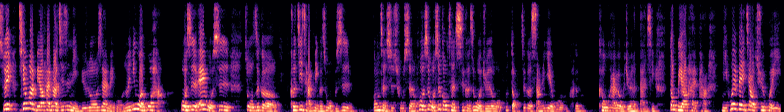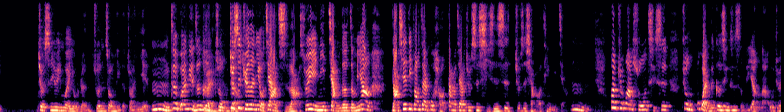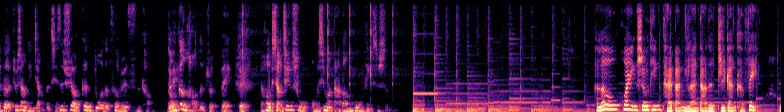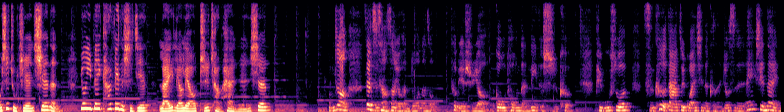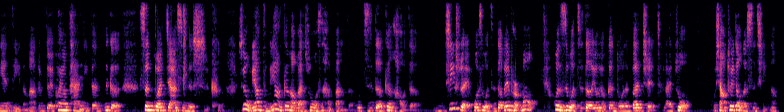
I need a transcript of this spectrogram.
所以千万不要害怕。其实你比如说在美国，我说英文不好，或者是哎我是做这个科技产品，可是我不是工程师出身，或者是我是工程师，可是我觉得我不懂这个商业，我跟客户开会，我觉得很担心，都不要害怕。你会被叫去会议，就是因为有人尊重你的专业。嗯，这个观念真的很重要，就是觉得你有价值啦。所以你讲的怎么样，哪些地方再不好，大家就是其实是就是想要听你讲。嗯，换句话说，其实就不管你的个性是什么样啦，我觉得就像你讲的，其实需要更多的策略思考，然后更好的准备，对，然后想清楚我们希望达到的目的是什么。Hello，欢迎收听台版米兰达的只感可废，我是主持人 Shannon，用一杯咖啡的时间来聊聊职场和人生。我们知道，在职场上有很多那种特别需要沟通能力的时刻，比如说此刻大家最关心的可能就是，哎，现在年底了嘛，对不对？快要谈你的那个升官加薪的时刻，所以我们要怎么样跟老板说我是很棒的，我值得更好的。薪水，或是我值得被 promote，或者是我值得拥有更多的 budget 来做我想要推动的事情呢？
